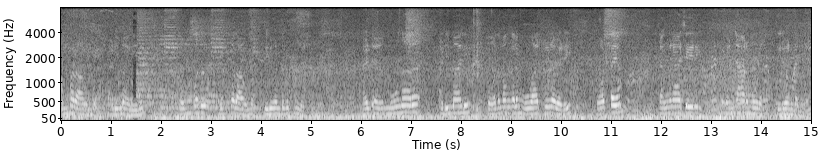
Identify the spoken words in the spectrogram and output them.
അമ്പതാകുമ്പോൾ അടിമാലിയിലും ഒമ്പത് മുപ്പതാകുമ്പോൾ തിരുവനന്തപുരത്തും നിൽക്കും അടി- മൂന്നാർ അടിമാലി കോതമംഗലം മൂവാറ്റുപുഴ വഴി കോട്ടയം ചങ്ങനാശ്ശേരി വെഞ്ഞാറമൂട് തിരുവനന്തപുരം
